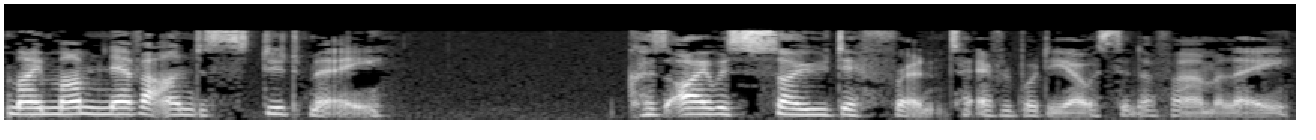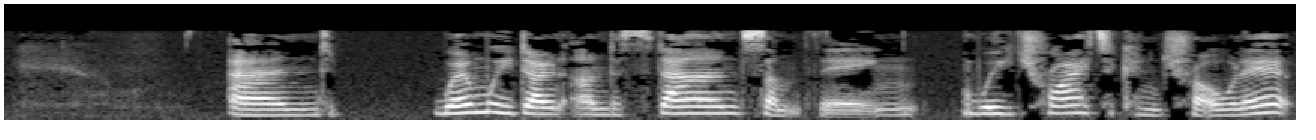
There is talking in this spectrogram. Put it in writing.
my mum never understood me because I was so different to everybody else in the family. And when we don't understand something, we try to control it.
